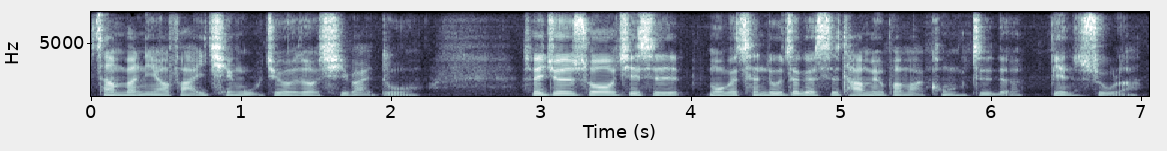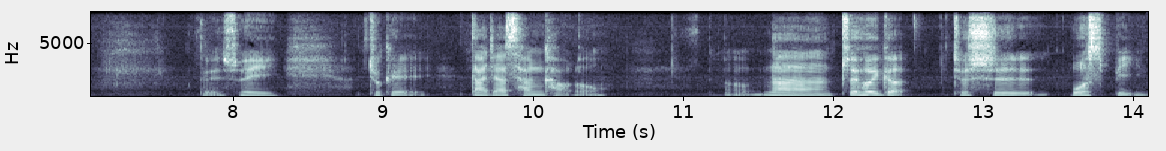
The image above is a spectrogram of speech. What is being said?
上半年要发一千五，就只有七百多。所以就是说，其实某个程度，这个是他没有办法控制的变数啦。对，所以就给大家参考喽。那最后一个就是 Wolfspeed。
